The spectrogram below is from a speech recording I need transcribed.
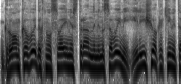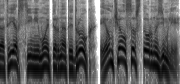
Громко выдохнул своими странными носовыми или еще какими-то отверстиями мой пернатый друг и умчался в сторону земли.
